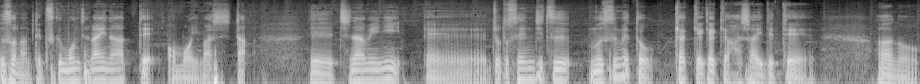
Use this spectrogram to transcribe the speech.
嘘なんてつくもんじゃないなって思いました。えー、ちなみに、えー、ちょっと先日、娘とキャッキャキャッキャはしゃいでて、あの、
